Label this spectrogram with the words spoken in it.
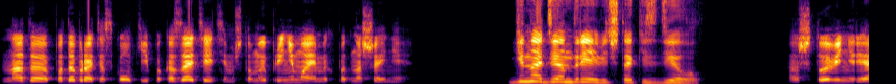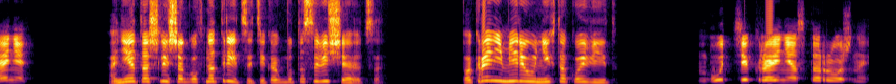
Надо подобрать осколки и показать этим, что мы принимаем их подношение. Геннадий Андреевич так и сделал. А что венериане? Они отошли шагов на 30 и как будто совещаются. По крайней мере, у них такой вид. Будьте крайне осторожны.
